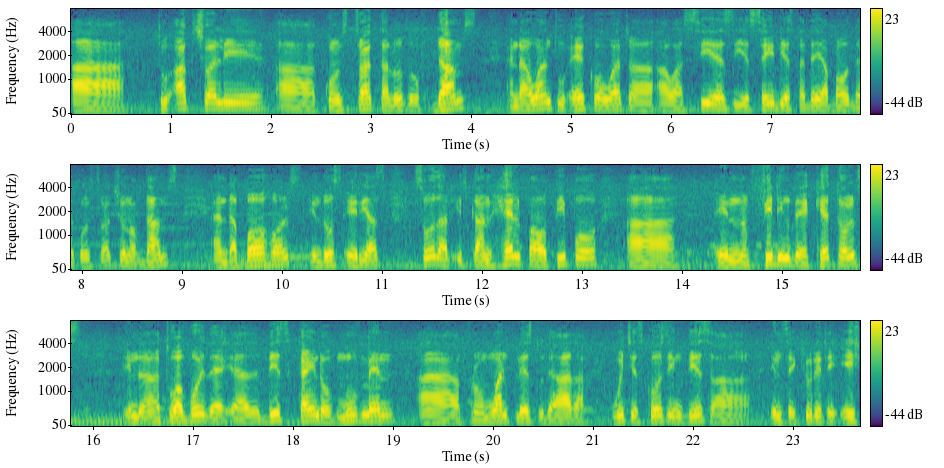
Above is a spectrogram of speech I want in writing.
uh, to actually uh, construct a lot of dams. And I want to echo what uh, our CS said yesterday about the construction of dams and the boreholes in those areas so that it can help our people uh, in feeding their cattle in, uh, to avoid the, uh, this kind of movement uh, from one place to the other, which is causing this insecurity issue.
